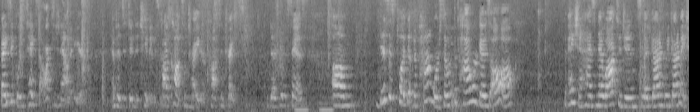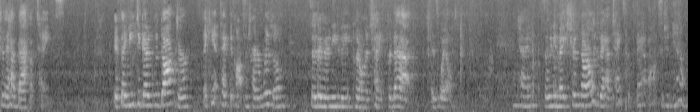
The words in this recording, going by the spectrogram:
basically takes the oxygen out of the air and puts it through the tubing. It's called a concentrator. Concentrates. It does what it says. Um, this is plugged up to power, so if the power goes off, the patient has no oxygen, so they've got to, we've got to make sure they have backup tanks. If they need to go to the doctor, they can't take the concentrator with them, so they're going to need to be put on a tank for that as well. Okay, so we need to make sure that not only do they have tanks, but they have oxygen in them.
